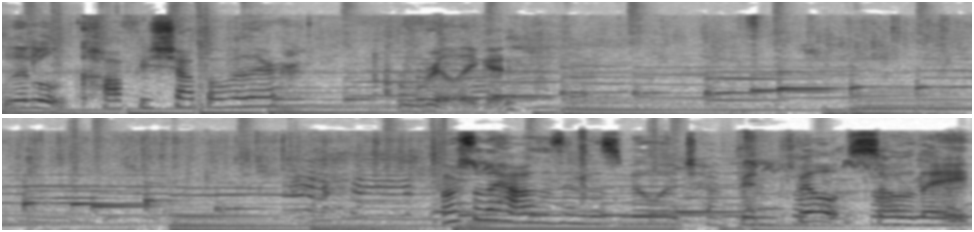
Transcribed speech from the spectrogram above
little coffee shop over there. Really good. Most of the houses in this village have been built so they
